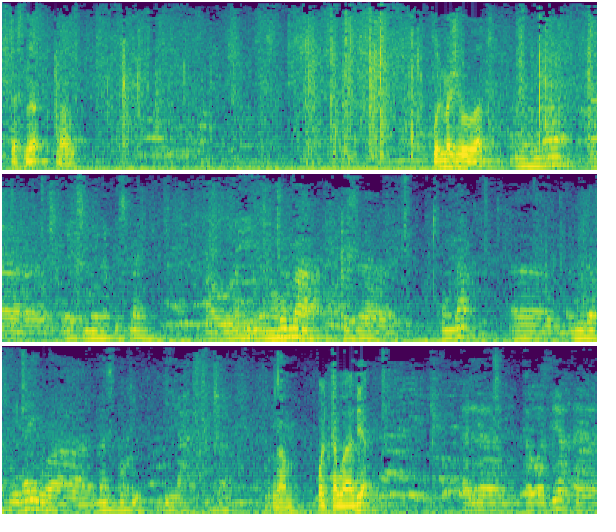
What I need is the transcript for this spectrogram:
استثناء. نعم. والمجرورات؟ آه، يقسمون قسمين أو هما هما المضاف إليه ومسبوق بحرف الجر نعم. والتوابع التوابع آه،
